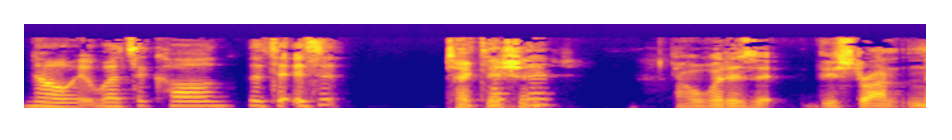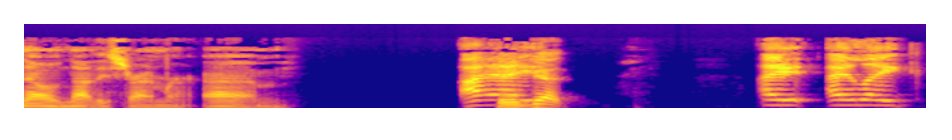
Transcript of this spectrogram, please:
No, wait, what's it called? The te- is it technician. techni- Oh, what is it? The astron? No, not the astronomer. Um, I, they've I, got I I like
